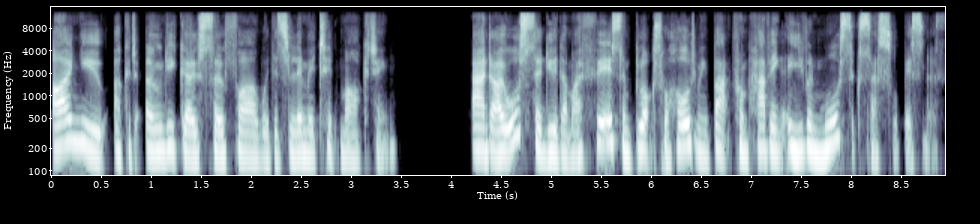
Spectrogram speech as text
I knew I could only go so far with this limited marketing. And I also knew that my fears and blocks were holding me back from having an even more successful business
